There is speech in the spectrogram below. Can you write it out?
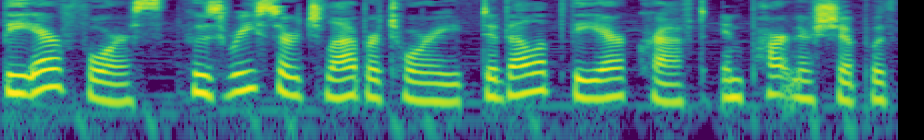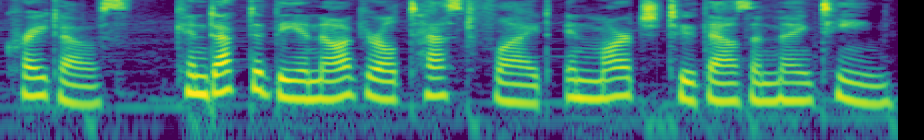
The Air Force, whose research laboratory developed the aircraft in partnership with Kratos, conducted the inaugural test flight in March 2019.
